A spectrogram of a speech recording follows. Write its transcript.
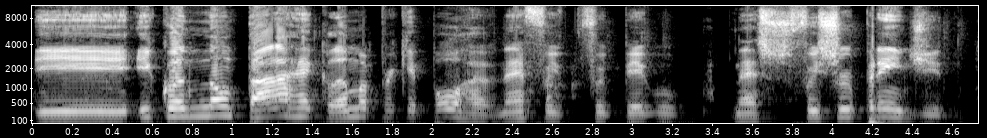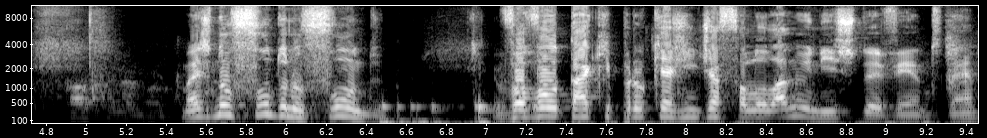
E, e quando não tá, reclama porque, porra, né? Fui, fui pego, né? Fui surpreendido. Mas no fundo, no fundo, eu vou voltar aqui para o que a gente já falou lá no início do evento, né?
